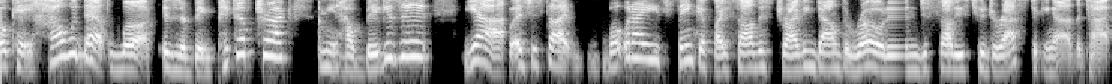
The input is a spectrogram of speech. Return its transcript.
okay, how would that look? Is it a big pickup truck? I mean, how big is it? Yeah, I just thought, what would I think if I saw this driving down the road and just saw these two giraffes sticking out of the top?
